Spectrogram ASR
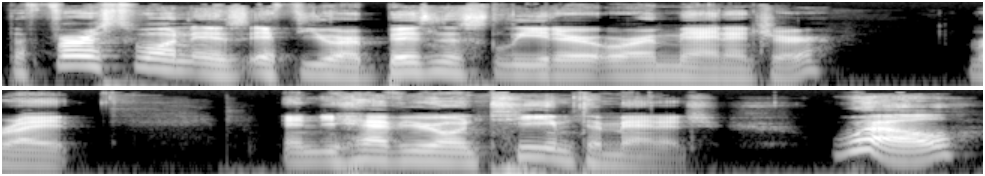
The first one is if you're a business leader or a manager, right? And you have your own team to manage. Well,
